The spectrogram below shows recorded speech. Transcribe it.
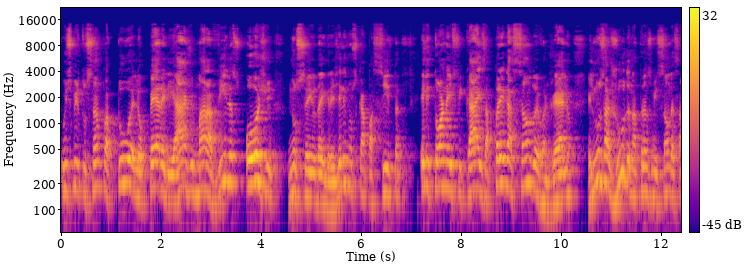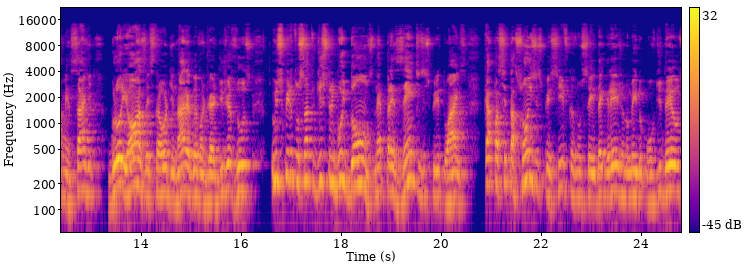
O Espírito Santo atua, ele opera, ele age maravilhas hoje no seio da igreja. Ele nos capacita, ele torna eficaz a pregação do Evangelho, ele nos ajuda na transmissão dessa mensagem gloriosa, extraordinária do Evangelho de Jesus. O Espírito Santo distribui dons, né, presentes espirituais, capacitações específicas no seio da igreja, no meio do povo de Deus.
